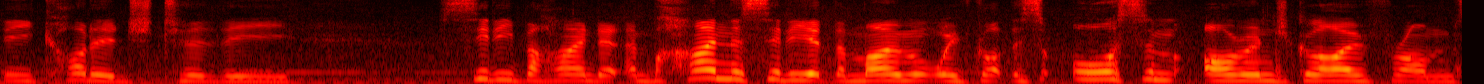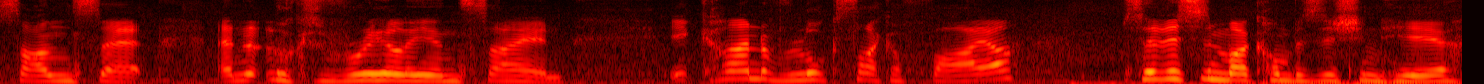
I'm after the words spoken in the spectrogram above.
the cottage to the city behind it. And behind the city at the moment, we've got this awesome orange glow from sunset and it looks really insane. It kind of looks like a fire. So this is my composition here.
